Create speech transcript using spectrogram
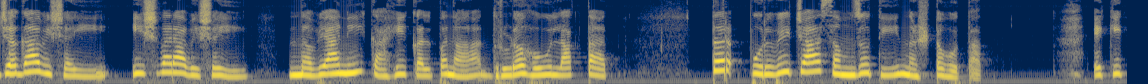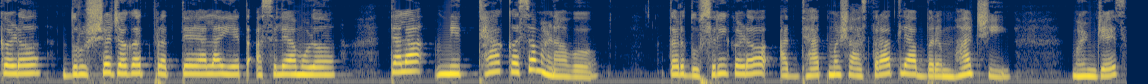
जगाविषयी ईश्वराविषयी नव्यानी काही कल्पना दृढ होऊ लागतात तर पूर्वीच्या समजुती नष्ट होतात. एकीकडं दृश्य जगत प्रत्ययाला येत असल्यामुळं त्याला मिथ्या कसं म्हणावं? तर दुसरीकडं अध्यात्मशास्त्रातल्या ब्रह्माची म्हणजेच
